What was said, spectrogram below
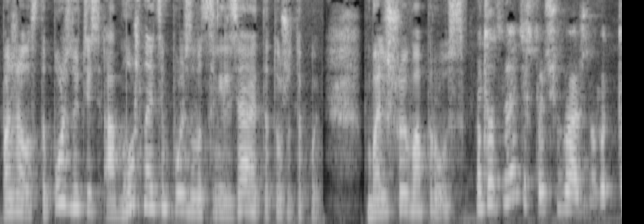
пожалуйста, пользуйтесь, а можно этим пользоваться, нельзя, это тоже такой большой вопрос. Ну тут знаете, что очень важно? Вот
